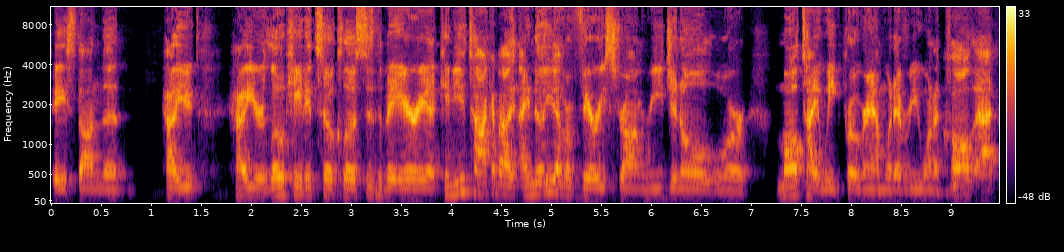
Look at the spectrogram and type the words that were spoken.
based on the how you how you're located so close to the Bay Area. Can you talk about? I know you have a very strong regional or multi-week program, whatever you want to call that.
